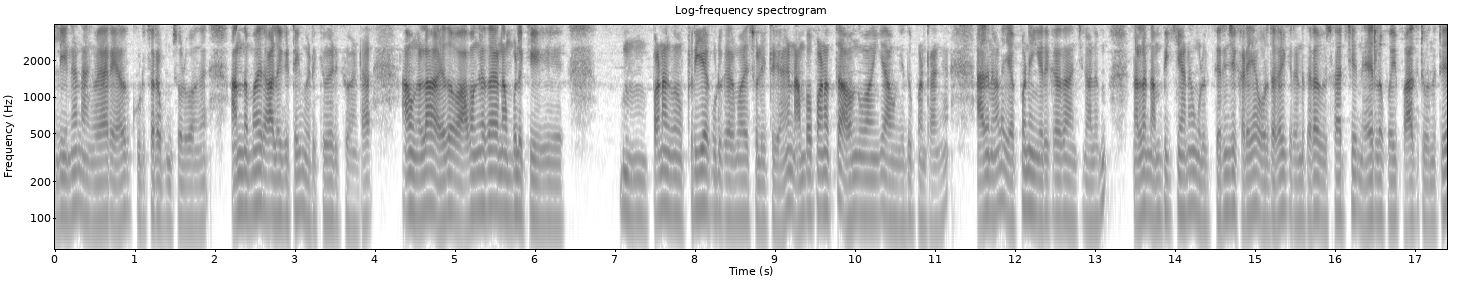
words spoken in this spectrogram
இல்லைன்னா நாங்கள் வேறு யாராவது கொடுத்துறோம் அப்படின்னு சொல்லுவாங்க. அந்த மாதிரி ஆளுகிட்டையும் எடுக்கவே எடுக்க வேண்டாம். அவங்களாம் ஏதோ அவங்க தான் நம்மளுக்கு பணம் ஃப்ரீயாக கொடுக்குற மாதிரி சொல்லிகிட்ருக்காங்க நம்ம பணத்தை அவங்க வாங்கி அவங்க இது பண்ணுறாங்க அதனால் எப்போ நீங்கள் எடுக்கிறதா இருந்துச்சுனாலும் நல்ல நம்பிக்கையான உங்களுக்கு தெரிஞ்ச கடையாக ஒரு தடவைக்கு ரெண்டு தடவை விசாரித்து நேரில் போய் பார்த்துட்டு வந்துட்டு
